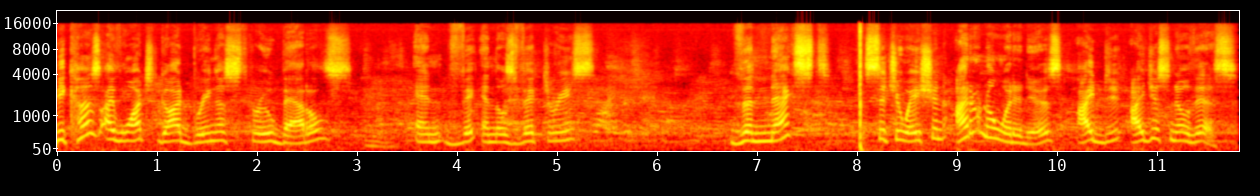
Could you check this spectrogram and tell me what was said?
because I've watched God bring us through battles and vic- and those victories, the next situation, I don't know what it is. I, do, I just know this.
